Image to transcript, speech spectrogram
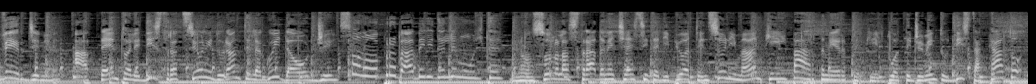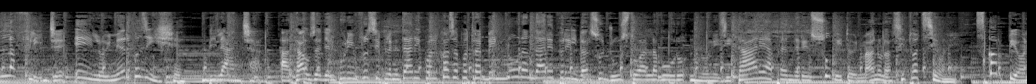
Vergine, attento alle distrazioni durante la guida oggi. Sono probabili delle multe. Non solo la strada necessita di più attenzioni, ma anche il partner, perché il tuo atteggiamento distaccato l'affligge e lo innervosisce. Bilancia. A causa di alcuni influssi planetari qualcosa potrebbe non andare per il verso giusto al lavoro. Non esitare a prendere subito in mano la situazione. Scorpione.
